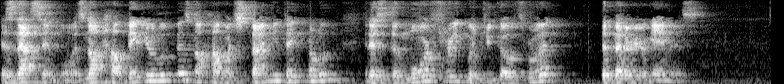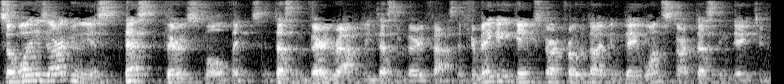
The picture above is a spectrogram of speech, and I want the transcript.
It's that simple. It's not how big your loop is, not how much time you take per loop. It is the more frequent you go through it, the better your game is. So what he's arguing is test very small things and test them very rapidly, test them very fast. If you're making a game, start prototyping day one, start testing day two,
